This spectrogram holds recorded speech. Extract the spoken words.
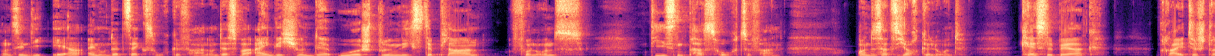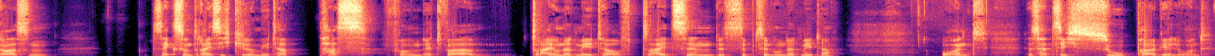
und sind die R106 hochgefahren. Und das war eigentlich schon der ursprünglichste Plan von uns, diesen Pass hochzufahren. Und es hat sich auch gelohnt. Kesselberg, breite Straßen, 36 Kilometer Pass von etwa 300 Meter auf 13 bis 1700 Meter. Und das hat sich super gelohnt.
